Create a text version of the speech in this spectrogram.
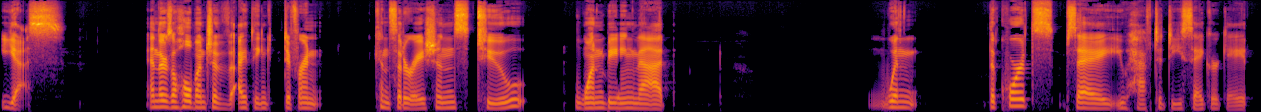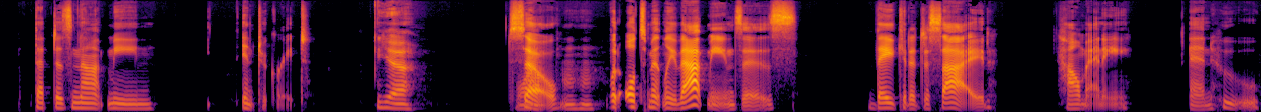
yes. And there's a whole bunch of I think different considerations too. One being that when the courts say you have to desegregate, that does not mean integrate. Yeah. So, hmm what ultimately that means is they get to decide how many and who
